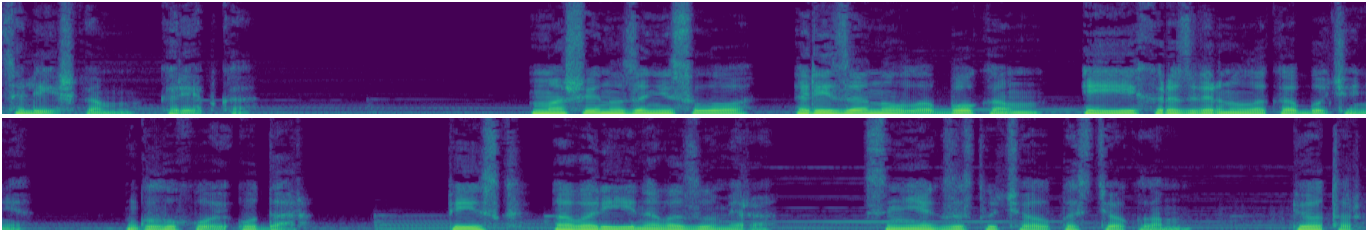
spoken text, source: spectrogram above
слишком крепко. Машину занесло, резануло боком, и их развернуло к обочине. Глухой удар. Писк аварийного зумера. Снег застучал по стеклам. Петр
